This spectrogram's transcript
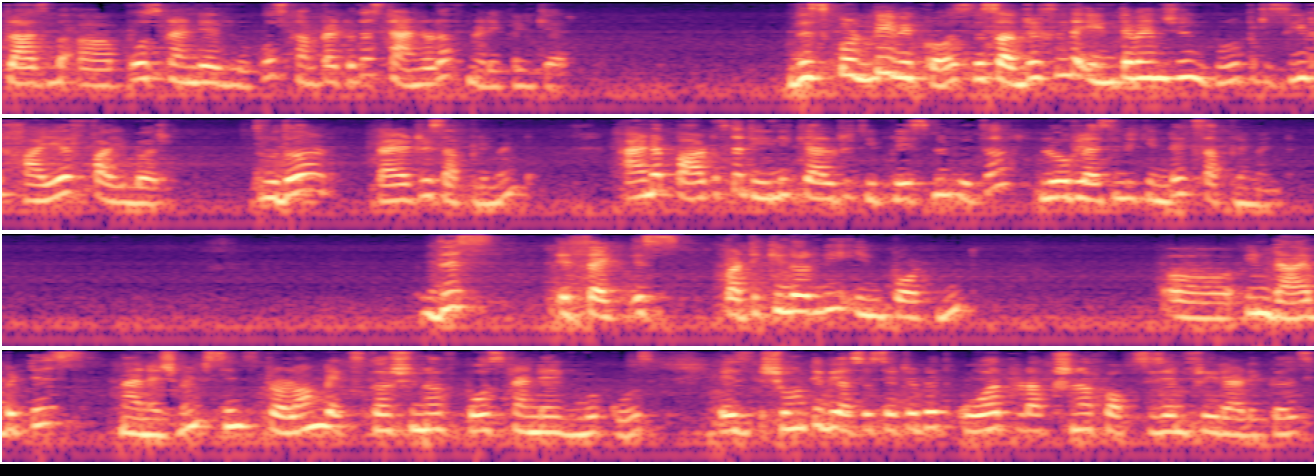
plasma uh, postprandial glucose compared to the standard of medical care. This could be because the subjects in the intervention group received higher fiber through the dietary supplement and a part of the daily calorie replacement with a low glycemic index supplement. This effect is particularly important uh, in diabetes management since prolonged excursion of postprandial glucose is shown to be associated with overproduction of oxygen free radicals,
